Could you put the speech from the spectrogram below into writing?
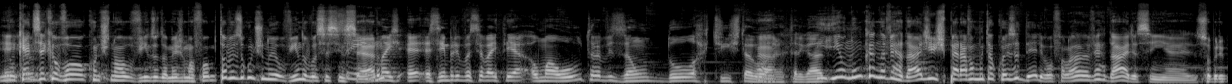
Não é, quer dizer que eu vou continuar ouvindo da mesma forma. Talvez eu continue ouvindo, vou ser sincero. Sim, mas é, é sempre você vai ter uma outra visão do artista agora, é. tá ligado? E, e, eu nunca, na verdade, esperava muita coisa dele. Vou falar a verdade, assim, é, sobre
